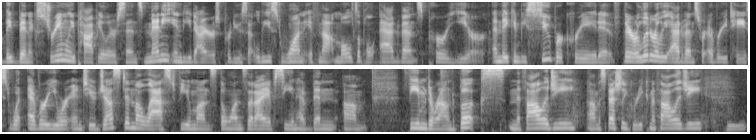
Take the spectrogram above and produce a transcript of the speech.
They've been extremely popular popular since many indie dyers produce at least one, if not multiple, advents per year. And they can be super creative. There are literally advents for every taste, whatever you are into. Just in the last few months, the ones that I have seen have been. Um, themed around books, mythology, um, especially Greek mythology, um,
